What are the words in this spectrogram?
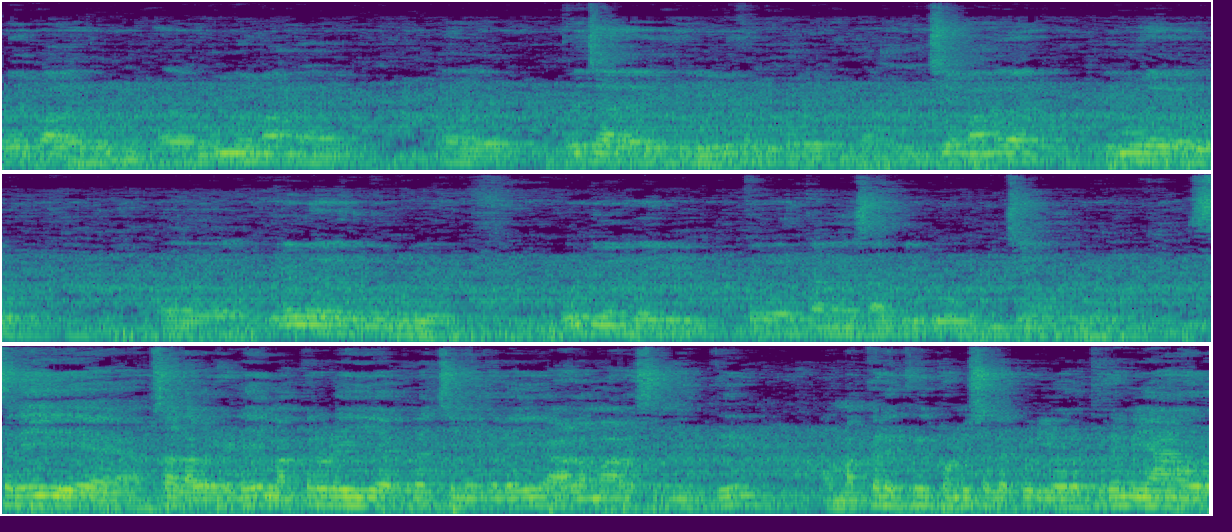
வேட்பாளர்களும் மும்முரமாக பிரச்சார இதில் ஈடுபட்டு கொண்டிருக்கின்றார். நிச்சயமாக இம்முறை ஒரு இரண்டு அல்லது மூன்று உறுப்பினர்களை பெறுவதற்கான சாத்தியக்கூறு நிச்சயமாக உள்ளது. சரி அப்சால் அவர்களே மக்களுடைய பிரச்சனைகளை ஆழமாக சிந்தித்து மக்களுக்கு கொண்டு செல்லக்கூடிய ஒரு திறமையான ஒரு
